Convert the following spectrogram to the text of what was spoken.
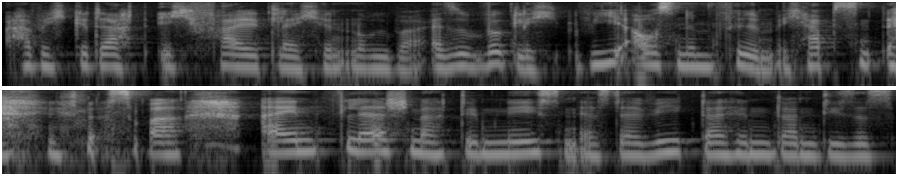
habe ich gedacht, ich falle gleich hinten rüber. Also wirklich wie aus einem Film. Ich hab's, das war ein Flash nach dem nächsten. Erst der Weg dahin, dann dieses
